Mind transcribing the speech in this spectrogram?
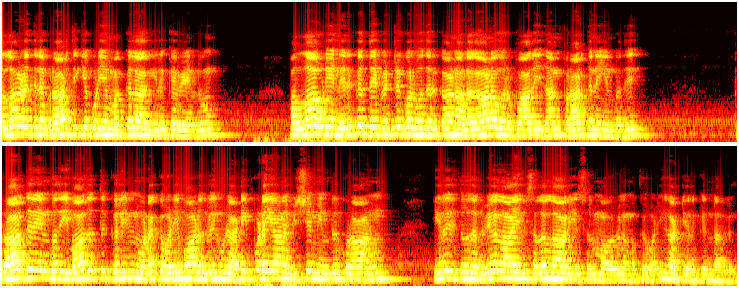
அல்லாஹ்விடத்தில் பிரார்த்திக்கக்கூடிய மக்களாக இருக்க வேண்டும். அல்லாஹுடைய நெருக்கத்தை பெற்றுக்கொள்வதற்கான அழகான ஒரு பாதை தான் பிரார்த்தனை என்பது. பிரார்த்தனை என்பது இபாதத்துக்களின் வணக்க வழிபாடுகளின் ஒரு அடிப்படையான விஷயம் என்று குரானும் இறுதி தூதர் நபிகள் நாயம் சல்லல்லா அலிஸ்லம் அவர்கள் நமக்கு வழிகாட்டியிருக்கின்றார்கள்.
